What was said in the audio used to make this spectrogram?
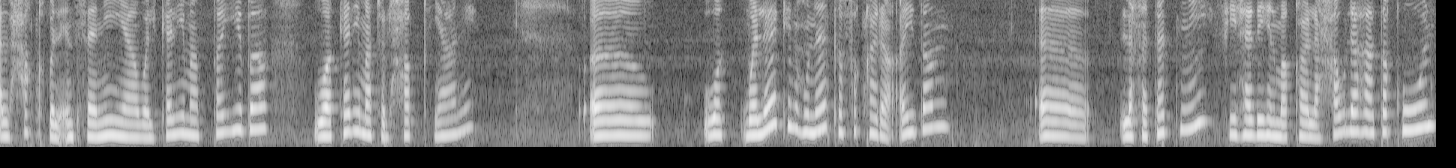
الحق بالإنسانية والكلمة الطيبة وكلمة الحق يعني. ولكن هناك فقرة أيضا لفتتني في هذه المقالة حولها تقول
